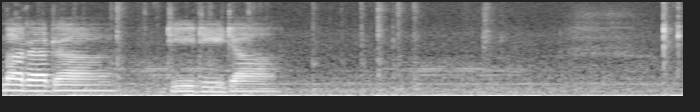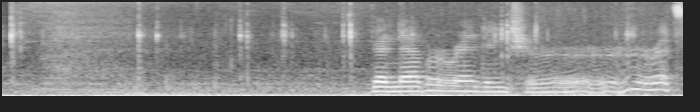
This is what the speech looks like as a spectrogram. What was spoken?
La da da, dee dee da. The never-ending church.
